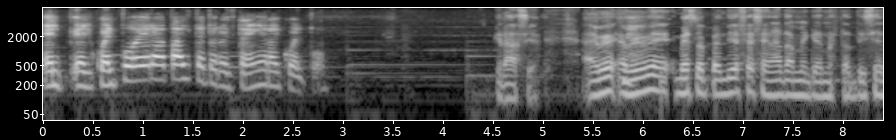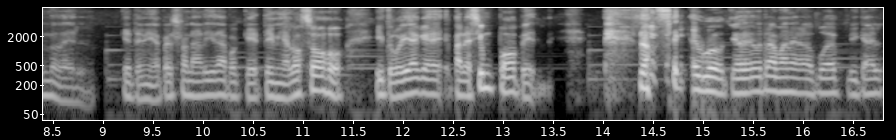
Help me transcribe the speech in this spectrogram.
El, el cuerpo era aparte, pero el tren era el cuerpo. Gracias. A mí, a mí me, me sorprendió esa escena también que me estás diciendo de él, que tenía personalidad porque tenía los ose y tú veías que parecía un puppet. no sé qué, qué de otra manera lo puedo explicar,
